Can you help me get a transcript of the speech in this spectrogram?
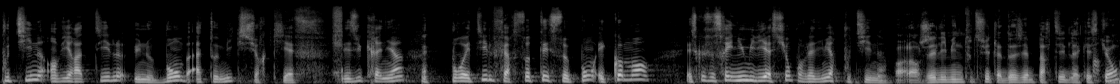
Poutine enverra-t-il une bombe atomique sur Kiev? Les Ukrainiens pourraient-ils faire sauter ce pont et comment est-ce que ce serait une humiliation pour Vladimir Poutine? Alors j'élimine tout de suite la deuxième partie de la question.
